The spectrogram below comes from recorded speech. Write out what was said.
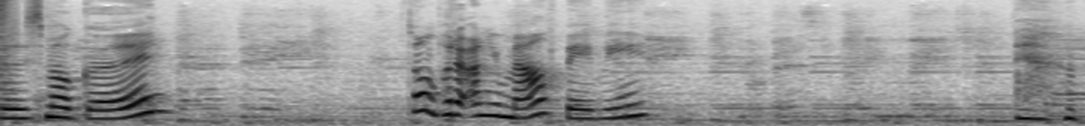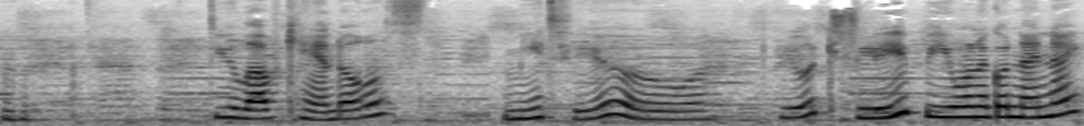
Does it smell good? Don't put it on your mouth, baby. Do you love candles? Me too. You look sleepy. You wanna go night-night?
